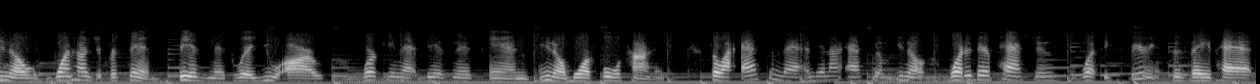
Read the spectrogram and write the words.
you know, 100% business where you are working that business and, you know, more full time? So I ask them that, and then I ask them, you know, what are their passions, what experiences they've had,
